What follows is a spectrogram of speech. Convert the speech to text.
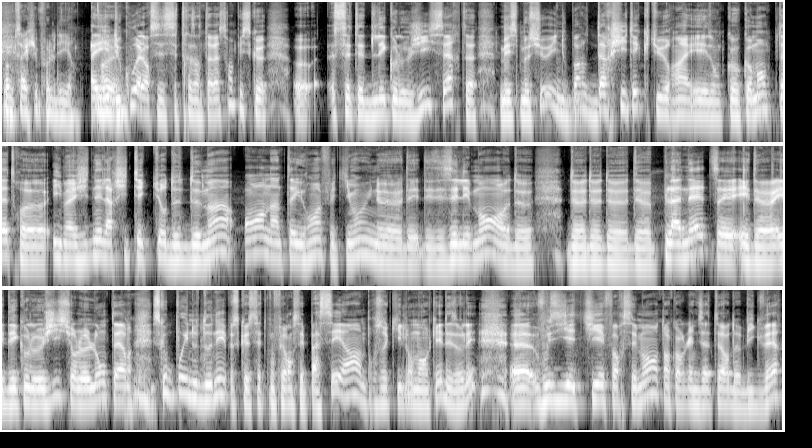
comme ça qu'il faut le dire. Et du coup, alors c'est, très intéressant puisque euh, c'était de l'écologie, certes, mais ce monsieur, il nous parle d'architecture. Hein, et donc, comment peut-être imaginer l'architecture de demain en intégrant effectivement une, des, des éléments de, de, planète et d'écologie sur le long terme. Est-ce que vous pouvez nous donner, parce que cette conférence est passée, hein, pour ceux qui l'ont manqué, désolé, euh, vous y étiez forcément en tant qu'organisateur de Big Vert.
